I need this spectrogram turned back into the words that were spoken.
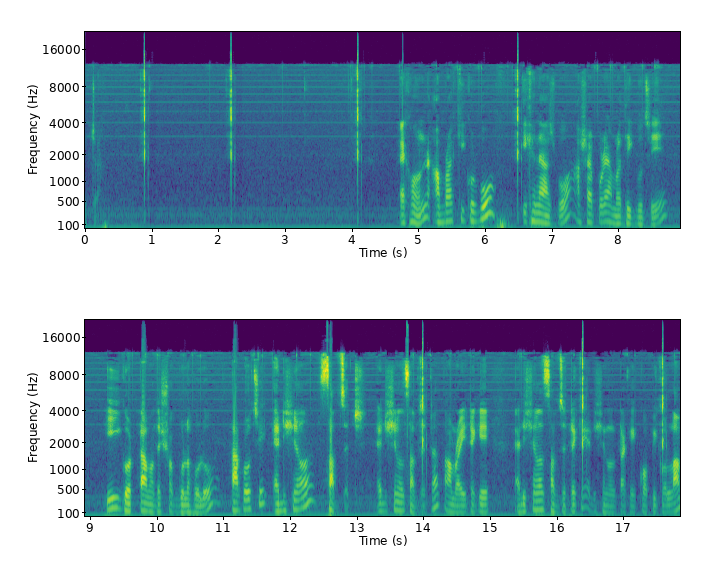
এটা এখন আমরা কি করব? এখানে আসব, আসার পরে আমরা দেখব যে এই গড়টা আমাদের সবগুলো হলো। তারপর হচ্ছে অ্যাডিশনাল সাবজেক্ট অ্যাডিশনাল সাবজেক্টটা তো আমরা এটাকে অ্যাডিশনাল সাবজেক্টটাকে অ্যাডিশনালটাকে কপি করলাম।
